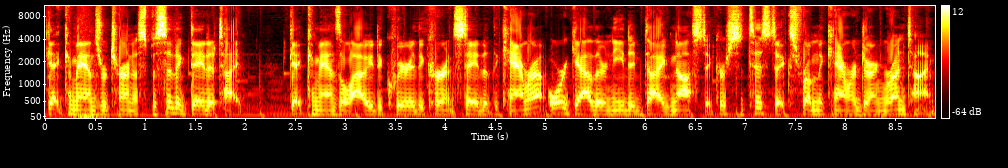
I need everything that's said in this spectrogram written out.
Get commands return a specific data type. Get commands allow you to query the current state of the camera or gather needed diagnostic or statistics from the camera during runtime.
